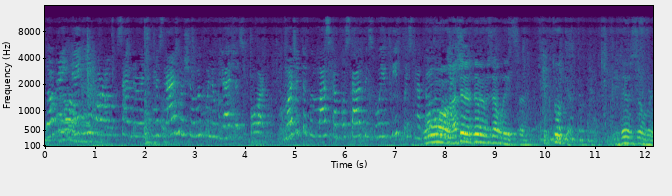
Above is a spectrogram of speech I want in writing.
Добрий день, Ігор Олександрович. Ми знаємо, що ви полюбляєте спорт. Можете, будь ласка, поставити свою підпис на тому О, а де, де ви взяли це? Тіктокер? Де взяли?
